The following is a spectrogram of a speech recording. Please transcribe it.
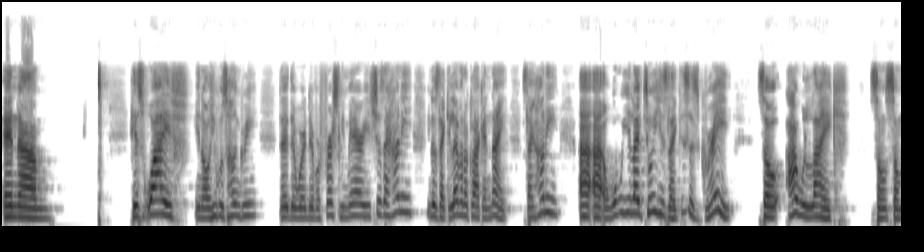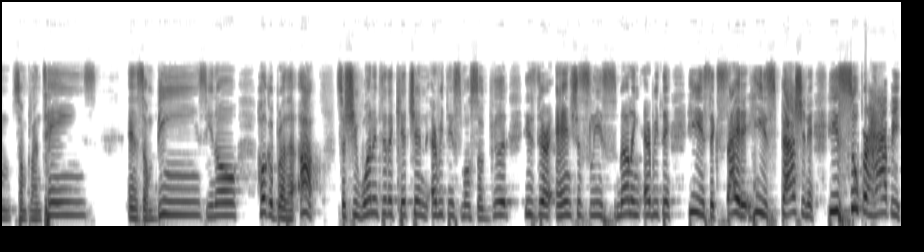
and um, his wife, you know, he was hungry. They, they, were they were freshly married. She was like, honey, you know, it's like 11 o'clock at night. It's like, honey, uh, uh, what would you like to eat? He's like, this is great. So I would like some some some plantains and some beans, you know, hook a brother up. So she went into the kitchen. Everything smells so good. He's there anxiously smelling everything. He is excited. He is passionate. He's super happy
